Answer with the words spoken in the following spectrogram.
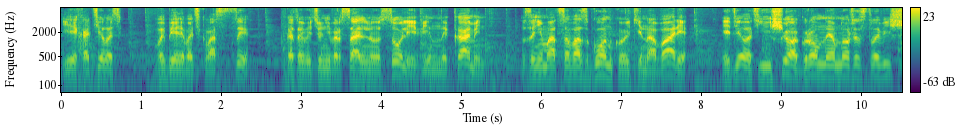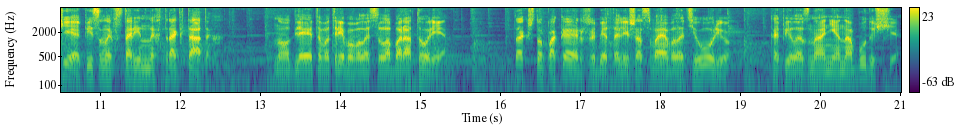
Ей хотелось выбеливать квасцы, готовить универсальную соль и винный камень, заниматься возгонкой киновари и делать еще огромное множество вещей, описанных в старинных трактатах. Но для этого требовалась лаборатория. Так что пока Эржебета лишь осваивала теорию, копила знания на будущее.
